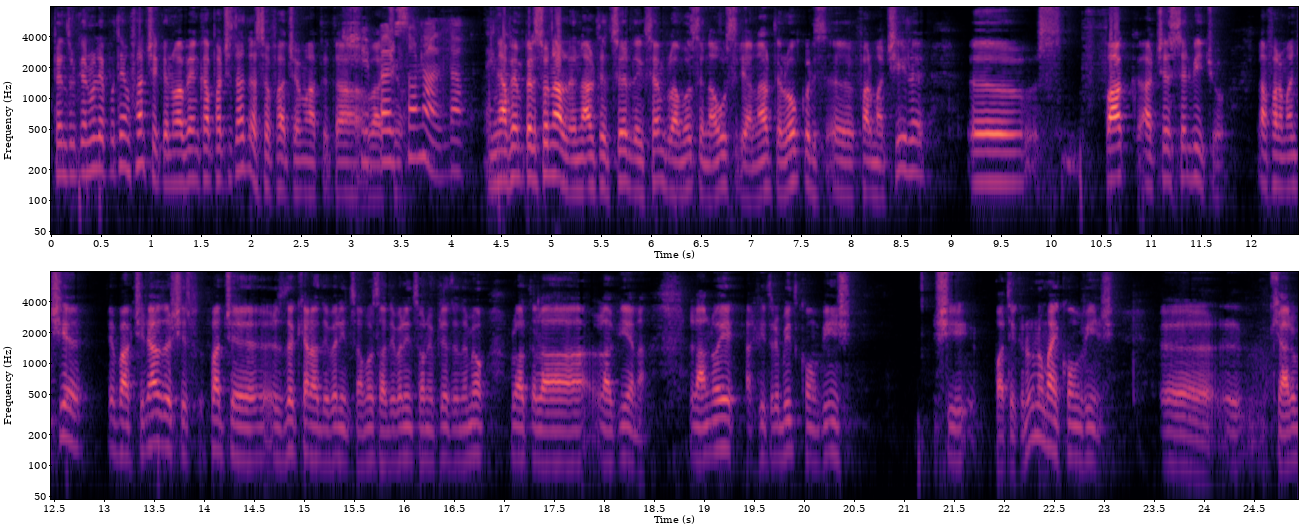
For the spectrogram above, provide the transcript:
pentru că nu le putem face, că nu avem capacitatea să facem atâta Și vaccin. personal, da. Exact. Nu avem personal. În alte țări, de exemplu, am văzut în Austria, în alte locuri, uh, farmaciile uh, fac acest serviciu. La farmacie te vaccinează și face, îți dă chiar adeverință. Am văzut adeverința unui prieten meu luată la, la Viena. La noi ar fi trebuit convinși și poate că nu numai convinși, uh, chiar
